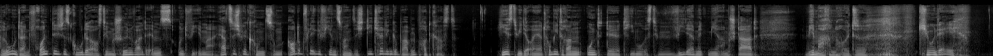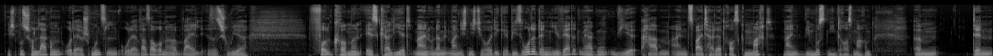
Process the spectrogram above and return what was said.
Hallo und ein freundliches Gute aus dem Schönwald Ems und wie immer herzlich willkommen zum Autopflege24 Detailing Bubble Podcast. Hier ist wieder euer Tommy dran und der Timo ist wieder mit mir am Start. Wir machen heute QA. Ich muss schon lachen oder schmunzeln oder was auch immer, weil es ist schon wieder vollkommen eskaliert. Nein, und damit meine ich nicht die heutige Episode, denn ihr werdet merken, wir haben einen Zweiteiler daraus gemacht. Nein, wir mussten ihn daraus machen. Ähm, denn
